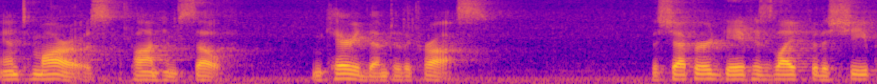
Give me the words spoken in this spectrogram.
and tomorrows upon himself and carried them to the cross. The shepherd gave his life for the sheep,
